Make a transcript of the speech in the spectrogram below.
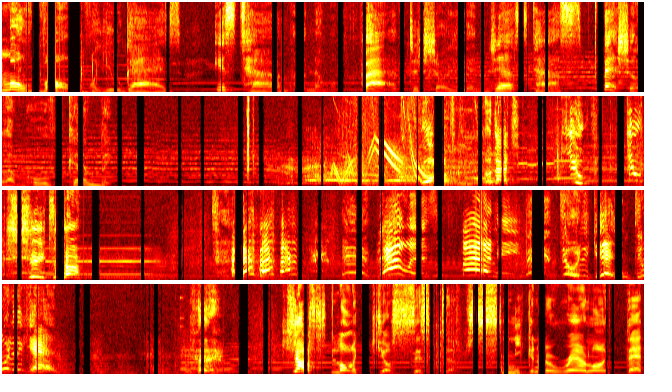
Move over, you guys. It's time for number five to show you just how special a move can be. What? That's you, you cheater! that was funny! Do it again! Do it again! Just like your sister, sneaking around like that.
